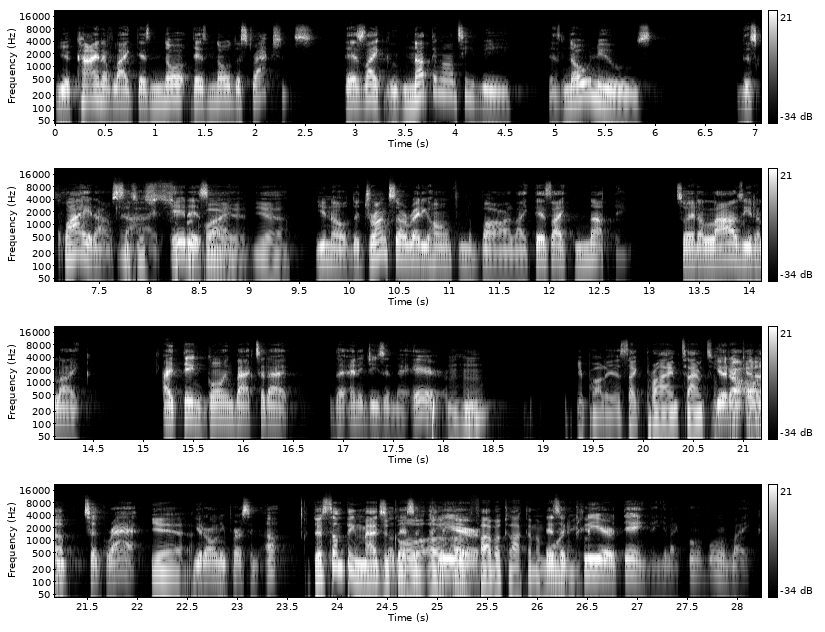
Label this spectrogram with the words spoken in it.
you're kind of like there's no there's no distractions. There's like nothing on TV. There's no news. There's quiet outside. It's just super is quiet. like yeah. you know the drunks are already home from the bar. Like there's like nothing. So it allows you to like. I think going back to that, the energies in the air. Mm-hmm. You probably it's like prime time to You're pick the it only up. to grab. Yeah. You're the only person up. There's something magical there's a of- clear- of five o'clock in the morning. There's a clear thing that you're like boom boom like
